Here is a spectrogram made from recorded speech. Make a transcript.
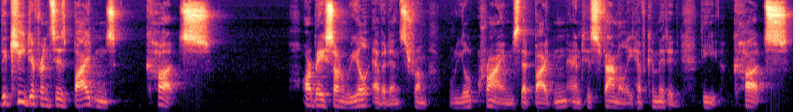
The key difference is Biden's cuts are based on real evidence from real crimes that Biden and his family have committed. The cuts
